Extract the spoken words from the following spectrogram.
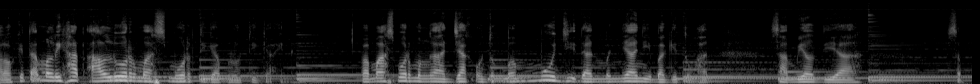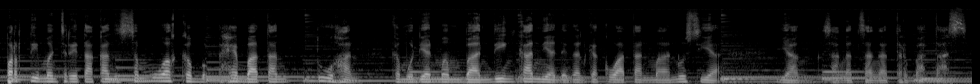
Kalau kita melihat alur Mazmur 33 ini, pemazmur mengajak untuk memuji dan menyanyi bagi Tuhan sambil dia seperti menceritakan semua kehebatan Tuhan kemudian membandingkannya dengan kekuatan manusia yang sangat-sangat terbatas.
